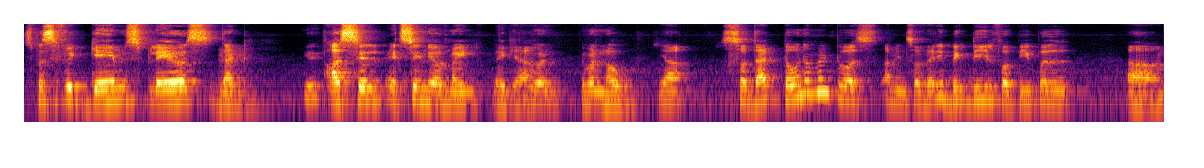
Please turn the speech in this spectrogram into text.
specific games players that Mm. are still etched in your mind like Yeah. even even now Yeah. So that tournament was, I mean, so very big deal for people um,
